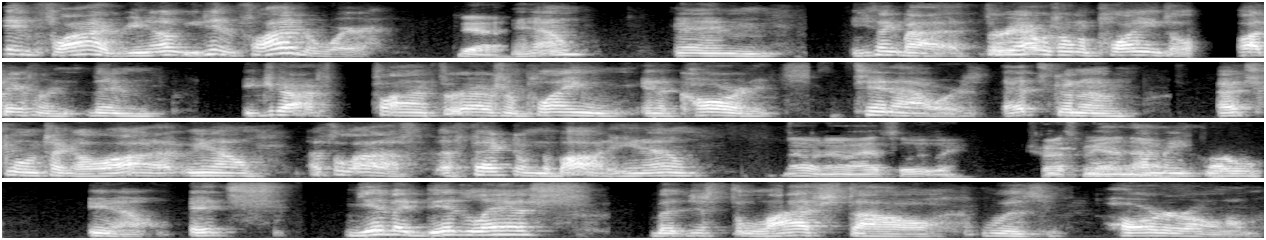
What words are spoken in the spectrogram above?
didn't fly, you know, you didn't fly everywhere. Yeah. You know, and you think about it, three hours on a plane is a lot different than you drive flying three hours on a plane in a car and it's 10 hours. That's going to, that's going to take a lot of, you know, that's a lot of effect on the body, you know? No, no, absolutely. Trust me. I, know. I mean, so, you know, it's, yeah, they did less, but just the lifestyle was harder on them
